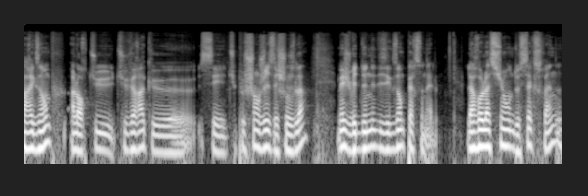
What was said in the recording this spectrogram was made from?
Par exemple, alors tu, verras que c'est, tu peux changer ces choses-là, mais je vais te donner des exemples personnels. La relation de sex friend,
